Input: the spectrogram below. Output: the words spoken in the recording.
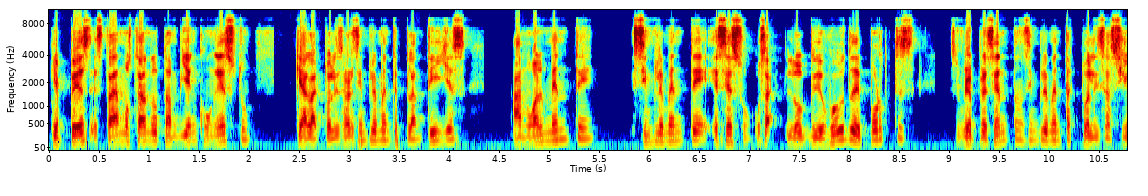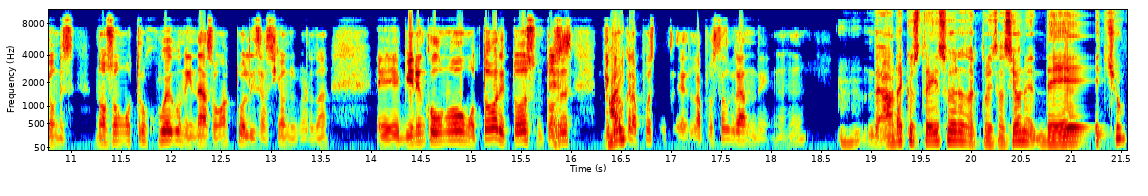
que PES está demostrando también con esto, que al actualizar simplemente plantillas anualmente, simplemente es eso. O sea, los videojuegos de deportes representan simplemente actualizaciones, no son otro juego ni nada, son actualizaciones, ¿verdad? Eh, vienen con un nuevo motor y todo eso, entonces yo creo que la apuesta, la apuesta es grande. Ahora que usted hizo de las actualizaciones, de hecho,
